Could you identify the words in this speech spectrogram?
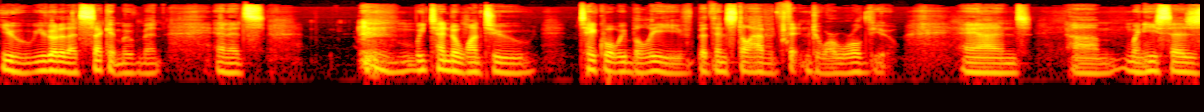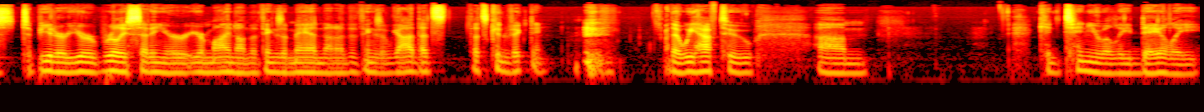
You you go to that second movement and it's we tend to want to take what we believe, but then still have it fit into our worldview. And um, when he says to Peter, "You're really setting your your mind on the things of man, not on the things of God," that's that's convicting. that we have to um, continually, daily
